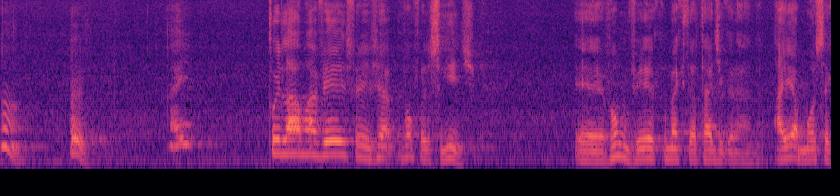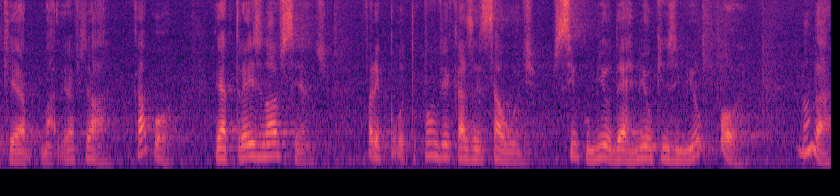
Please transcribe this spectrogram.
Não, aí fui lá uma vez, falei, já, vamos fazer o seguinte, é, vamos ver como é que está de grana. Aí a moça que é madrinha falou assim, ah, acabou, ganha 3,900. Falei, puta, vamos ver casa de saúde. 5 mil, 10 mil, 15 mil, porra, não dá.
